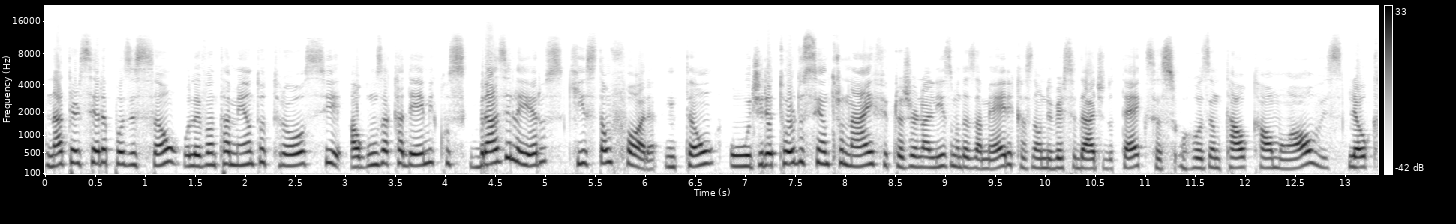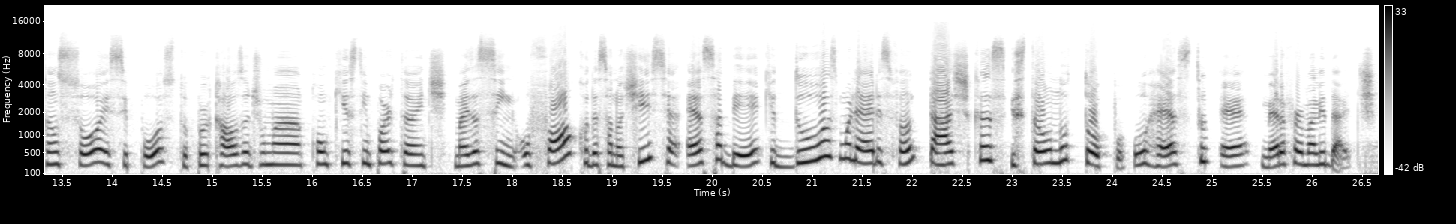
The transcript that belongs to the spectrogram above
Na terceira posição, o levantamento trouxe alguns acadêmicos brasileiros que estão fora. Então, o diretor do Centro Knife para Jornalismo das Américas na Universidade do Texas, o Rosenthal Kalman Alves, ele alcançou esse posto por causa de uma conquista importante. Mas assim, o foco dessa notícia é saber saber que duas mulheres fantásticas estão no topo. O resto é mera formalidade.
